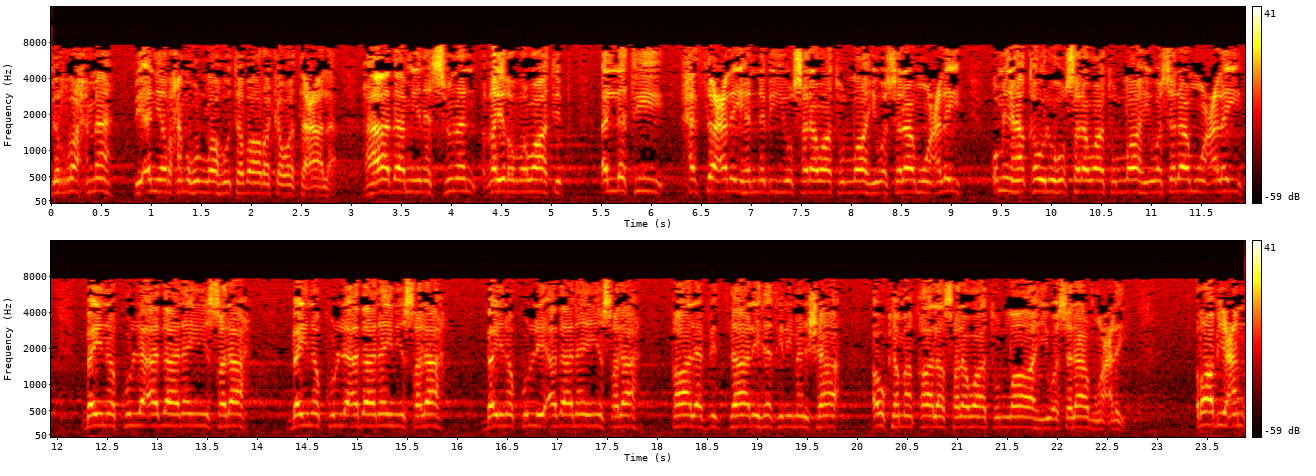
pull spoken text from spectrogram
بالرحمة بأن يرحمه الله تبارك وتعالى. هذا من السنن غير الرواتب. التي حث عليها النبي صلوات الله وسلامه عليه ومنها قوله صلوات الله وسلامه عليه بين كل أذانين صلاة بين كل أذانين صلاة بين كل أذانين صلاة قال في الثالثة لمن شاء أو كما قال صلوات الله وسلامه عليه. رابعا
